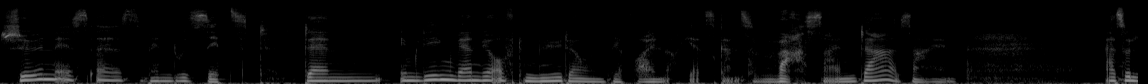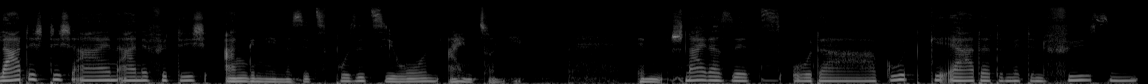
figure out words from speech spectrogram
Schön ist es, wenn du sitzt, denn im Liegen werden wir oft müde und wir wollen doch jetzt ganz wach sein, da sein. Also lade ich dich ein, eine für dich angenehme Sitzposition einzunehmen im Schneidersitz oder gut geerdet mit den Füßen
